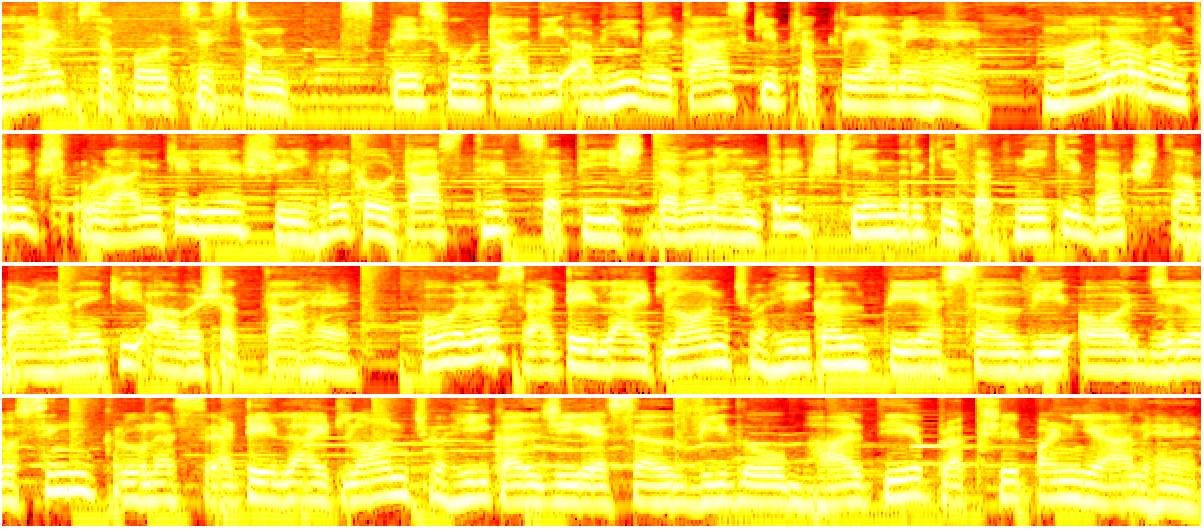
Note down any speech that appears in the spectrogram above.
life support system space suit आदि अभी विकास की प्रक्रिया में है। मानव अंतरिक्ष उड़ान के लिए श्रीहरिकोटा स्थित सतीश धवन अंतरिक्ष केंद्र की तकनीकी दक्षता बढ़ाने की आवश्यकता है। Polar satellite launch vehicle P और geosynchronous satellite launch vehicle G दो भारतीय प्रक्षेपण यान हैं,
